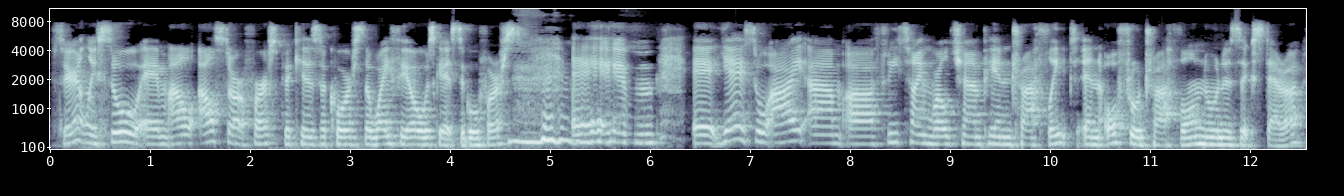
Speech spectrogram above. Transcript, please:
Certainly. So um, I'll I'll start first because of course the wifey always gets to go first. um, uh, yeah. So I am a three-time world champion triathlete in off-road triathlon, known as Xterra.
